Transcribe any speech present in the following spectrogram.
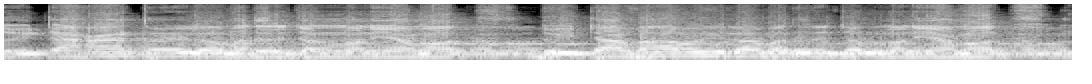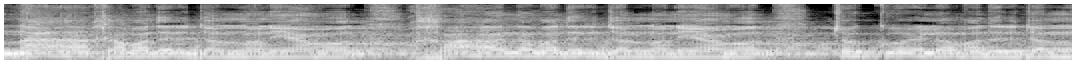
দুইটা হাত হইল আমাদের জন্য নিয়ামত, দুইটা পা হইল আমাদের জন্য নিয়ামত, নাক আমাদের জন্য নিয়ামত, খান আমাদের জন্য নিয়ামত চক্ষু হইল আমাদের জন্য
